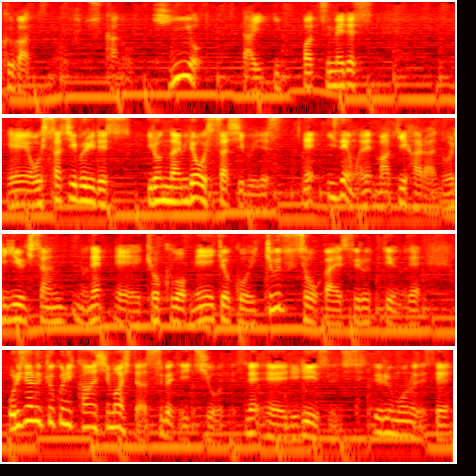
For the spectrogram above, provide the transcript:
9月の2日の金曜日。第一発目です、えー、お久しぶりです。いろんな意味でお久しぶりです、ね、以前はね牧原紀之さんのね、えー、曲を名曲を1曲ずつ紹介するっていうのでオリジナル曲に関しましては全て一応ですね、えー、リリースしてるものですね、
